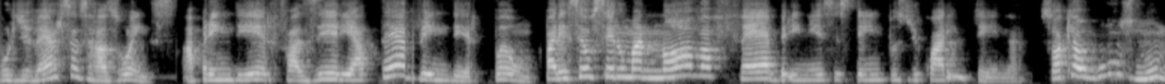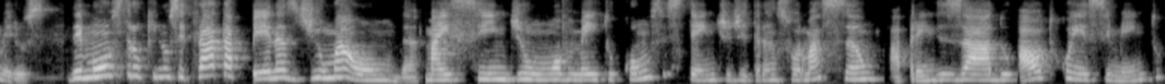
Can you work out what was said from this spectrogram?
Por diversas razões, aprender, fazer e até vender pão pareceu ser uma nova febre nesses tempos de quarentena. Só que alguns números demonstram que não se trata apenas de uma onda, mas sim de um movimento consistente de transformação, aprendizado, autoconhecimento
